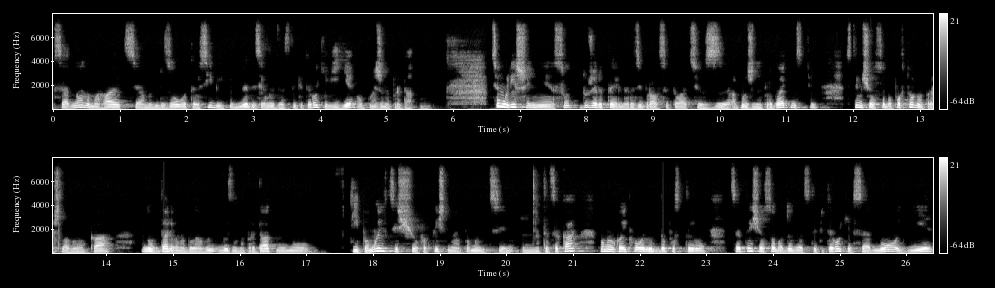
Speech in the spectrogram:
все одно намагаються мобілізовувати осіб, які не досягли 25 років і є обмежено придатними. В цьому рішенні суд дуже ретельно розібрав ситуацію з обмеженою придатністю, з тим, що особа повторно пройшла ВЛК, ну, далі вона була визнана придатною. Ну, тій помильці, що фактично помилці ТЦК, помилку, яку вони допустили, це те, що особа до 25 років все одно є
